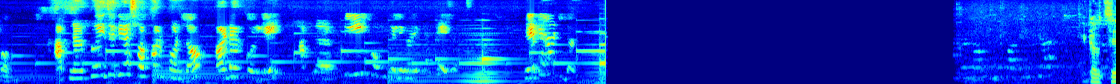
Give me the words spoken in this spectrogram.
কম আপনার প্রয়োজনীয় সকল পণ্য অর্ডার করলেই এটা হচ্ছে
